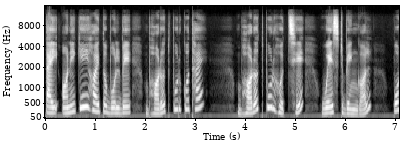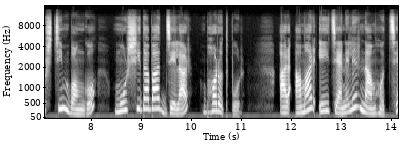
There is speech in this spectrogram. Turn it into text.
তাই অনেকেই হয়তো বলবে, ভরতপুর কোথায়? ভরতপুর হচ্ছে ওয়েস্ট বেঙ্গল, পশ্চিমবঙ্গ, মুর্শিদাবাদ জেলার ভরতপুর। আর আমার এই চ্যানেলের নাম হচ্ছে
